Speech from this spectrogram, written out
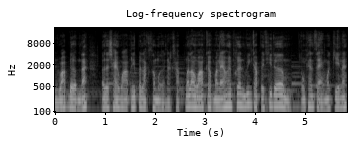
ณวาร์ปเดิมนะ เราจะใช้วาร์ปนี้เป็นหลักเสมอนะครับ เมื่อเราวาร์ปกลับมาแล้วให้เพื่อนวิ่งกลับไปที่เดิม ตรงแท่นแสงเมื่อกี้นะ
